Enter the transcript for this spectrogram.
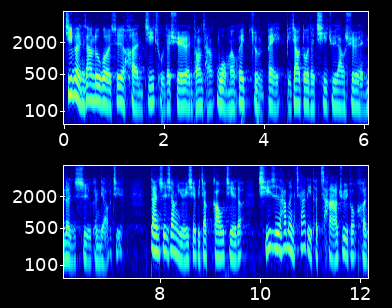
基本上如果是很基础的学员，通常我们会准备比较多的器具让学员认识跟了解。但是像有一些比较高阶的，其实他们家里的茶具都很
